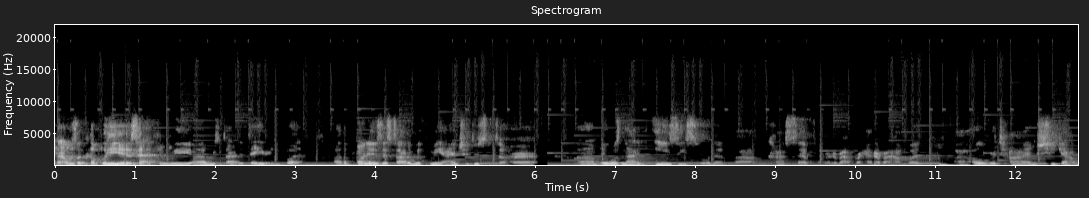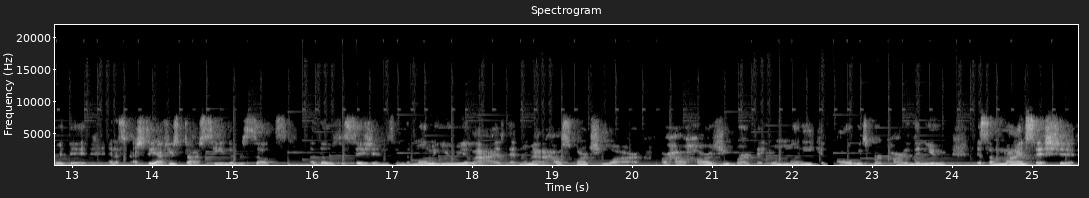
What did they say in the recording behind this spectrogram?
that was a couple of years after we uh, we started dating. But uh, the point is, it started with me. I introduced it to her. Um, it was not an easy sort of um, concept for her to wrap her head around, but uh, over time she got with it. And especially after you start seeing the results of those decisions, and the moment you realize that no matter how smart you are or how hard you work, that your money can always work harder than you, it's a mindset shift.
